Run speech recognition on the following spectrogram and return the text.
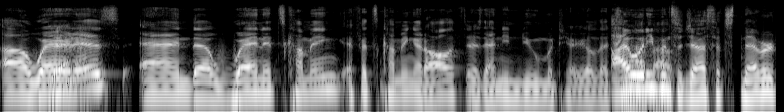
uh where it Yeah. is and uh, when it's coming if it's coming at all if there's any new material that you I would even out. suggest it's never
